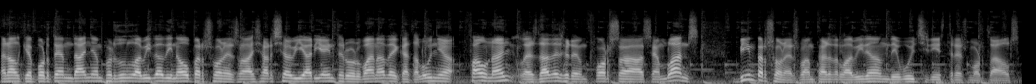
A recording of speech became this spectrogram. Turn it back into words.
En el que portem d'any han perdut la vida 19 persones a la xarxa viària interurbana de Catalunya. Fa un any les dades eren força semblants. 20 persones van perdre la vida amb 18 sinistres mortals.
